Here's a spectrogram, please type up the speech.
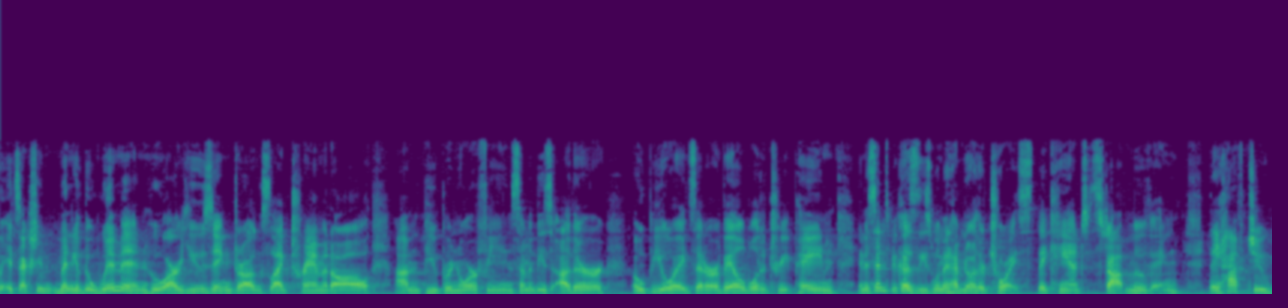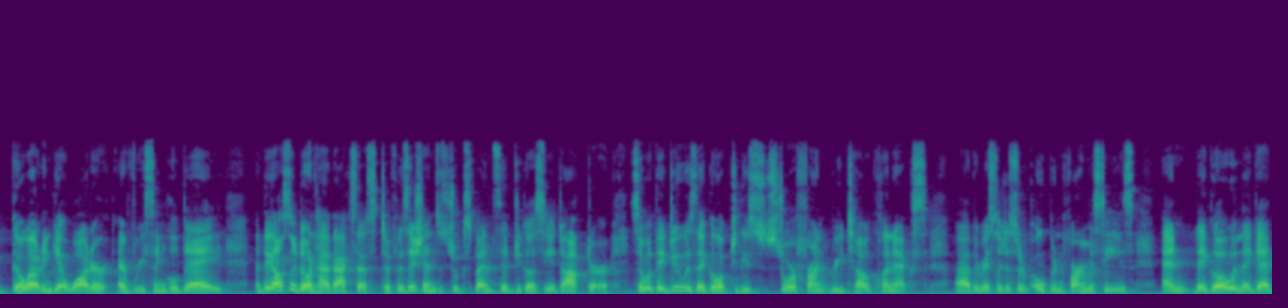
it's actually many of the women who are using drugs like tramadol, um, buprenorphine, some of these other opioids that are available to treat pain, in a sense because these women have no other choice. They can't stop moving. They have to go out and get water every single day. And they also don't have access to physicians. It's too expensive to go see a doctor. So what they do is they go up to these storefront retail clinics. Uh, they're basically just sort of open pharmacies. And they go and they get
